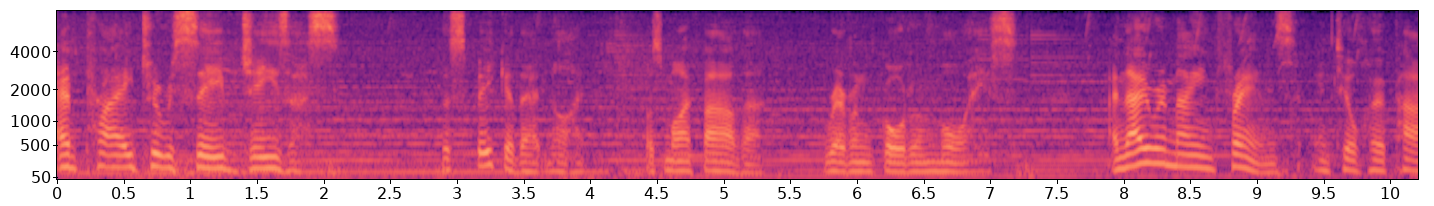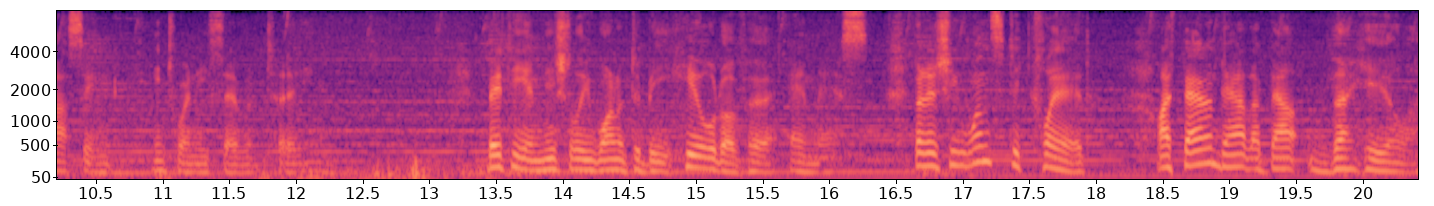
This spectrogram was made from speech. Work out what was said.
and pray to receive Jesus. The speaker that night was my father, Reverend Gordon Moyes. And they remained friends until her passing in 2017. Betty initially wanted to be healed of her MS, but as she once declared, I found out about the healer,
